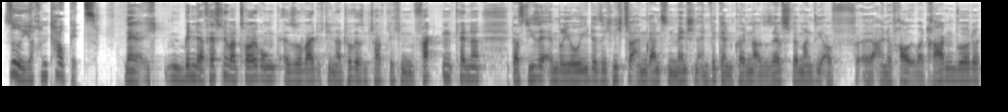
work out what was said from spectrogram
so Jochen Taupitz. Naja, ich bin der festen Überzeugung, äh, soweit ich die naturwissenschaftlichen Fakten kenne, dass diese Embryoide sich nicht zu einem ganzen Menschen entwickeln können. Also selbst wenn man sie auf äh, eine Frau übertragen würde,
